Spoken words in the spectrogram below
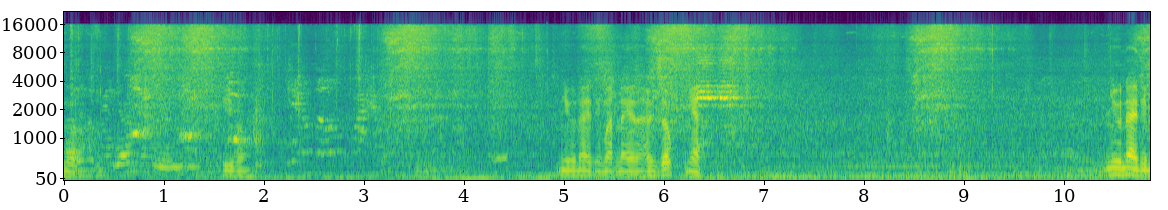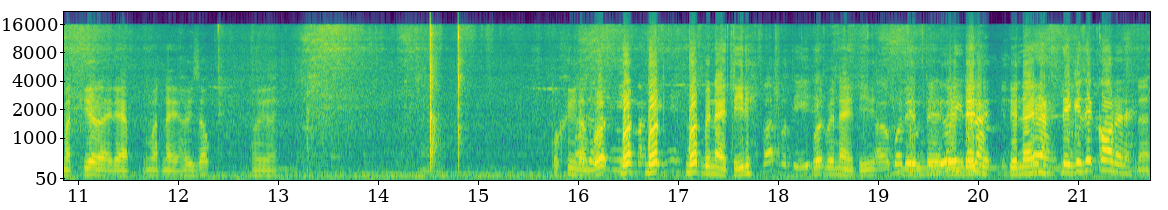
ngửa. đi vào như này thì mặt này là hơi dốc nhỉ như này thì mặt kia lại đẹp mặt này hơi dốc hơi ấy À. có khi là bớt bớt bớt đi. bớt bên này tí đi bớt một tí đi. bớt bên này tí đi. Ờ, bớt đến tí đến đi, đến đến đến đi. đến cái dây con này này đây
